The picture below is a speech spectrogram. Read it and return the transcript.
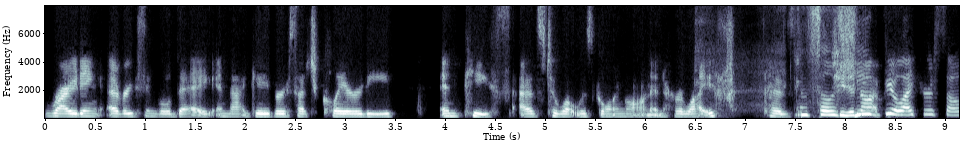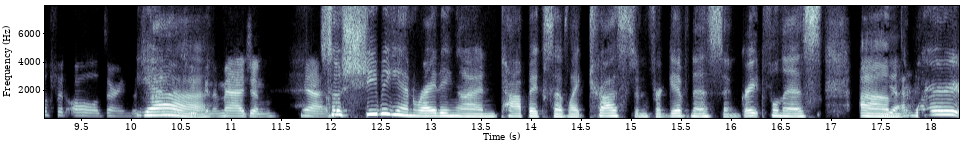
writing every single day and that gave her such clarity and peace as to what was going on in her life because so she did not feel like herself at all during the time as Yeah. you can imagine yeah So she began writing on topics of like trust and forgiveness and gratefulness. Um, Yeah. Where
